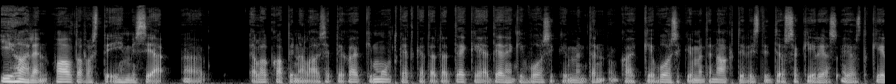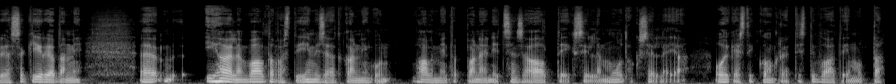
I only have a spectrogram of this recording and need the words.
ihailen valtavasti ihmisiä, elokapinalaiset ja kaikki muut, ketkä tätä tekee, ja tietenkin vuosikymmenten, kaikkien vuosikymmenten aktivistit, jossa kirjassa, josta kirjassa kirjoitan, niin äh, ihailen valtavasti ihmisiä, jotka on niin kuin valmiita paneen itsensä alttiiksi sille muutokselle ja oikeasti konkreettisesti vaatii, mutta,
